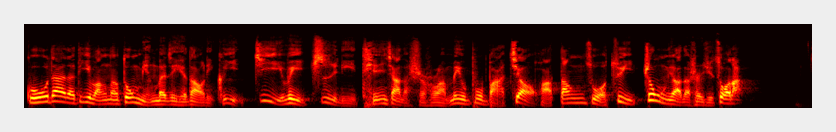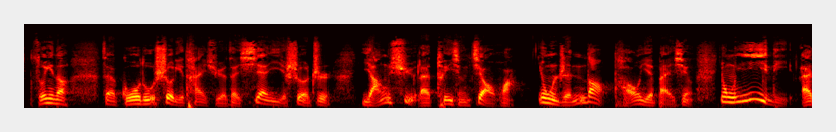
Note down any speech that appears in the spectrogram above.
古代的帝王呢，都明白这些道理，可以继位治理天下的时候啊，没有不把教化当做最重要的事去做的。所以呢，在国都设立太学，在县邑设置阳序来推行教化。用人道陶冶百姓，用义理来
